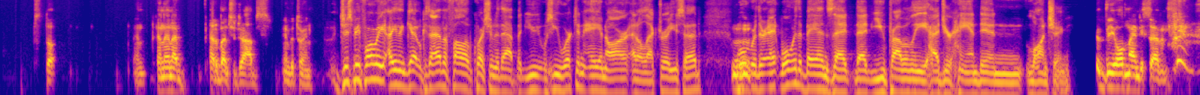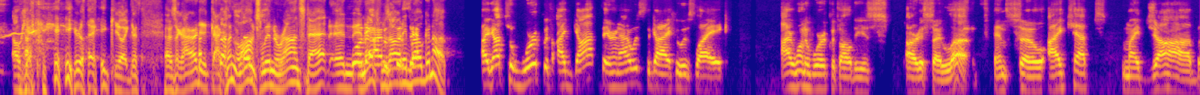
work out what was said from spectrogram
and and then I had a bunch of jobs in between. Just before we I even get because I have a follow up question to that, but you so you worked in A and R at Elektra, you said. What Mhm. were there? What were the bands that that you probably had your hand in launching? The old '97. Okay, you're like you're like. I was like I already I couldn't launch Linda Ronstadt, and, Well, and X was was already broken up. I got to work with, I got there and I was the guy who was like, I want to work with all these artists I love. And so I kept my job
